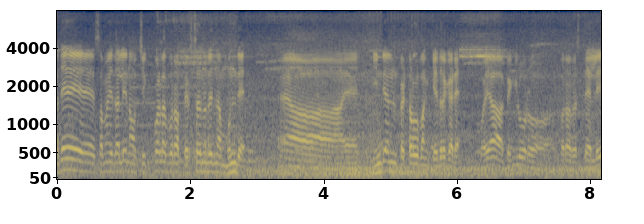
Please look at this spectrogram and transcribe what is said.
ಅದೇ ಸಮಯದಲ್ಲಿ ನಾವು ಚಿಕ್ಕಬಳ್ಳಾಪುರ ಪೆರ್ಸನರಿಂದ ಮುಂದೆ ಇಂಡಿಯನ್ ಪೆಟ್ರೋಲ್ ಬಂಕ್ ಎದುರುಗಡೆ, ವಯಾ ಬೆಂಗಳೂರು ಬರೋ ರಸ್ತೆಯಲ್ಲಿ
